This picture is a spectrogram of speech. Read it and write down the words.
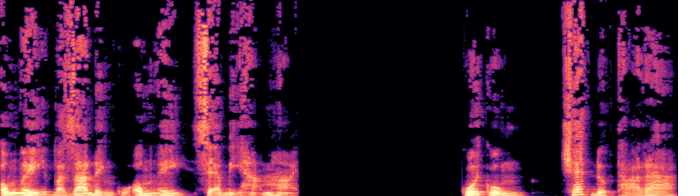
ông ấy và gia đình của ông ấy sẽ bị hãm hại. Cuối cùng, Chet được thả ra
